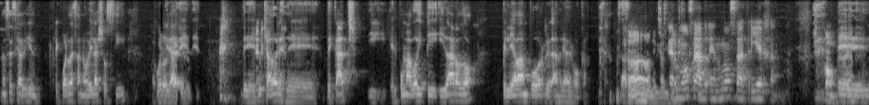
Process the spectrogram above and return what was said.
no sé si alguien recuerda esa novela, yo sí, porque era de- de, de- de luchadores de, de catch y el Puma Goiti y Dardo peleaban por Andrea del Boca. claro. Ah, me encanta. Hermosa, hermosa trieja. Compro, ¿eh? Eh,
